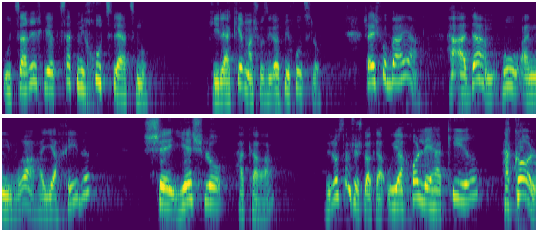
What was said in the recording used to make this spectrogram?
הוא צריך להיות קצת מחוץ לעצמו. כי להכיר משהו זה להיות מחוץ לו. עכשיו יש פה בעיה, האדם הוא הנברא היחיד שיש לו הכרה, ולא סתם שיש לו הכרה, הוא יכול להכיר הכל.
